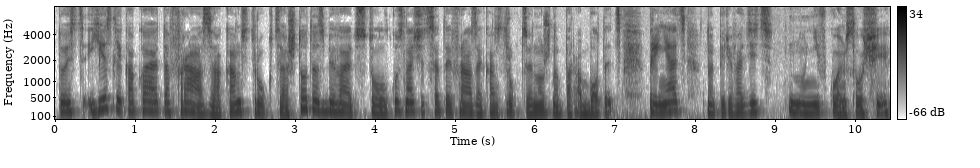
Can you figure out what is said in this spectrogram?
То есть, если какая-то фраза, конструкция, что-то сбивает с толку, значит, с этой фразой, конструкцией нужно поработать, принять, но переводить ну, ни в коем случае.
